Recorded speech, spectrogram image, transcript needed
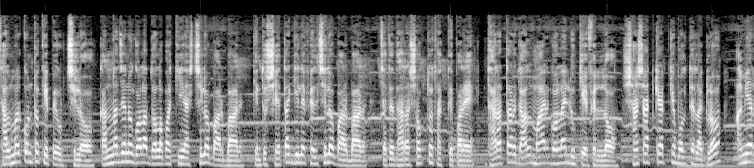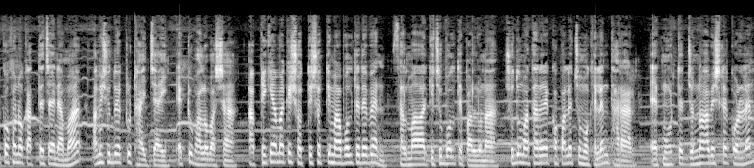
সালমার কণ্ঠ কেঁপে উঠছিল। কান্না যেন গলা দলা পাকিয়ে আসছিল বারবার, কিন্তু সে তা গিলে ফেলছিল বারবার, যাতে ধারা শক্ত থাকতে পারে। ধারা তার গাল মায়ের গলায় লুকিয়ে ফেলল। শ্বাস আটকে আটকে বলতে লাগল, আমি আর কখনো কাঁদতে চাই না, মা। আমি শুধু একটু ঠাই চাই, একটু ভালোবাসা। আপনি কি আমাকে সত্যি সত্যি মা বলতে দেবেন? সালমা আর কিছু বলতে পারল না। শুধু মাথা নেড়ে কপালে চুমো খেলেন ধারার। এক মুহূর্তের জন্য আবিষ্কার করলেন,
